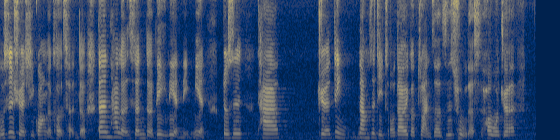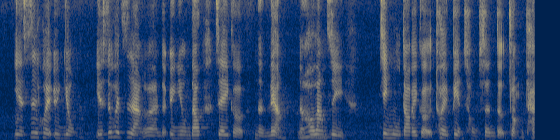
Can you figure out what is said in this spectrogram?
不是学习光的课程的，但是他人生的历练里面，就是他决定让自己走到一个转折之处的时候，我觉得也是会运用，也是会自然而然的运用到这个能量，然后让自己进入到一个蜕变重生的状态，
